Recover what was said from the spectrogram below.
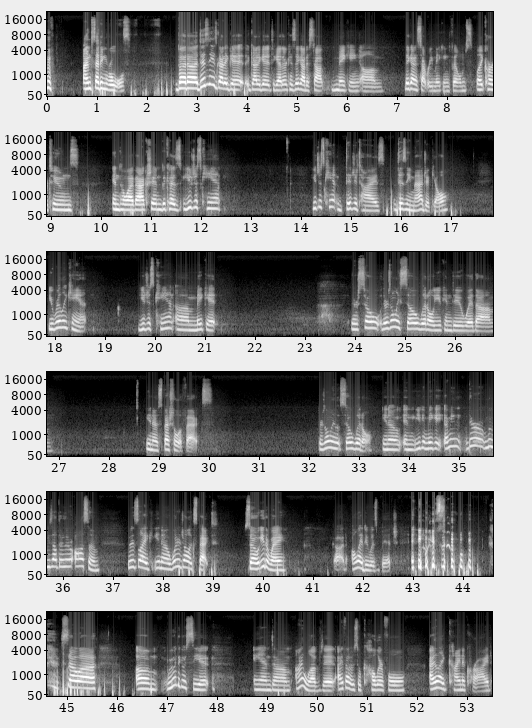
I'm setting rules. But uh, Disney's got to get got to get it together because they got to stop making um, they got to stop remaking films like cartoons into live action because you just can't you just can't digitize Disney magic, y'all. You really can't you just can't um, make it there's so there's only so little you can do with um, you know special effects there's only so little you know and you can make it i mean there are movies out there that are awesome but it's like you know what did y'all expect so either way god all i do is bitch anyway so, so uh um we went to go see it and um, I loved it. I thought it was so colorful. I like kind of cried,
